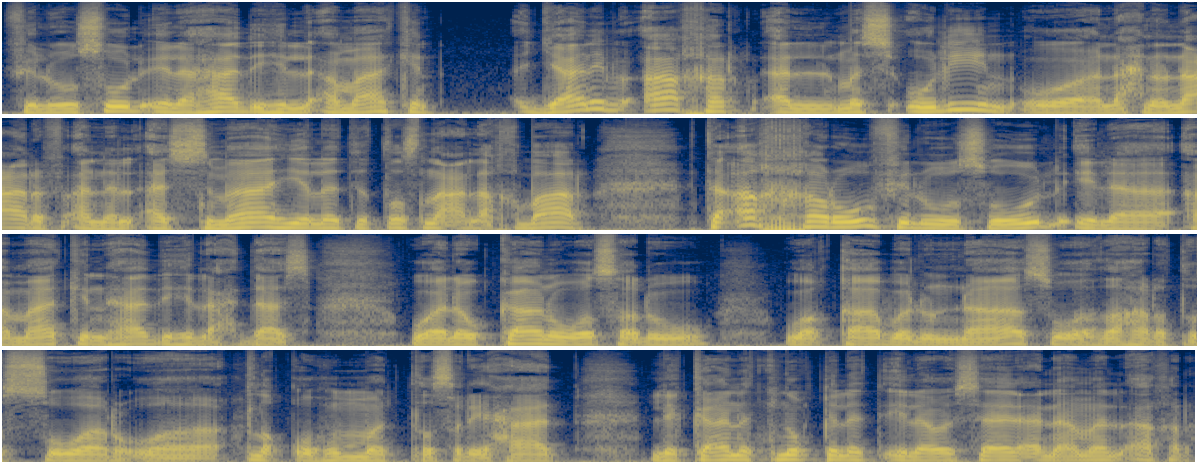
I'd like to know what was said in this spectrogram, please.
في الوصول إلى هذه الأماكن، جانب آخر المسؤولين ونحن نعرف أن الأسماء هي التي تصنع الأخبار تأخروا في الوصول إلى أماكن هذه الأحداث. ولو كانوا وصلوا وقابلوا الناس وظهرت الصور وأطلقوا هم التصريحات لكانت نقلت إلى وسائل الإعلام الآخر.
